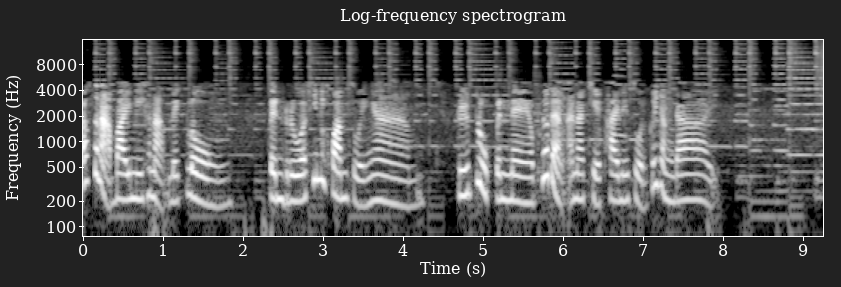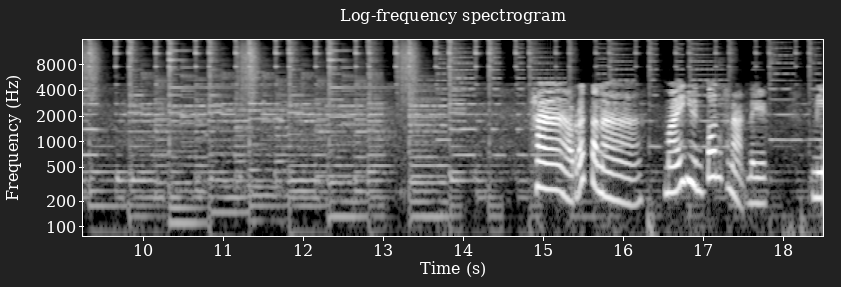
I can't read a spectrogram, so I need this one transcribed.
ลักษณะใบมีขนาดเล็กลง เป็นรั้วที่มีความสวยงาม หรือปลูกเป็นแนวเพื่อแบ่งอาณาเขตภายในสวนก็ยังได้ 5. รัตนา ไม้ยืนต้นขนาดเล็ก มี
